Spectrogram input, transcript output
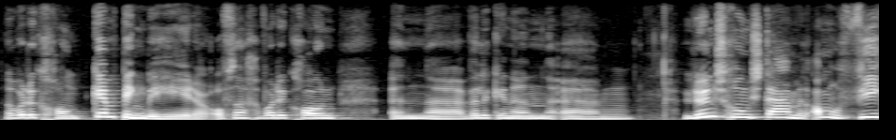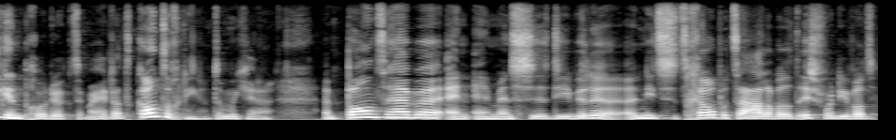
dan word ik gewoon campingbeheerder. Of dan word ik gewoon een, uh, wil ik in een um, lunchroom staan met allemaal vegan producten. Maar dat kan toch niet? Want dan moet je een pand hebben. En, en mensen die willen niet het geld betalen wat het is voor die wat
